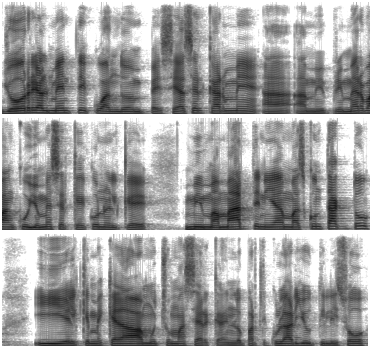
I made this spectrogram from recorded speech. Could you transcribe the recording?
Yo realmente cuando empecé a acercarme a, mi primer banco, yo me acerqué con el que mi mamá tenía más contacto y el que me quedaba mucho más cerca. En lo particular yo utilizo,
